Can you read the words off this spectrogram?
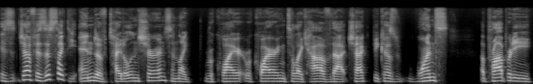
is Jeff, is this like the end of title insurance and like require requiring to like have that checked? Because once a property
